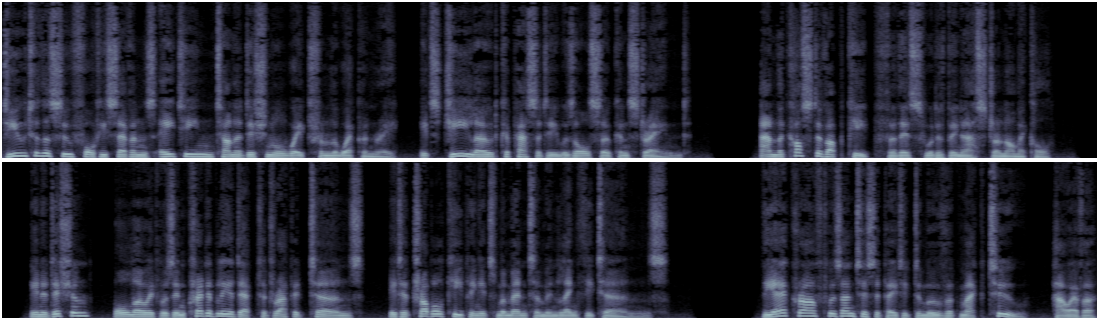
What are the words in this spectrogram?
Due to the Su-47's 18-ton additional weight from the weaponry, its G-load capacity was also constrained. And the cost of upkeep for this would have been astronomical. In addition, although it was incredibly adept at rapid turns, it had trouble keeping its momentum in lengthy turns. The aircraft was anticipated to move at Mach 2, however,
